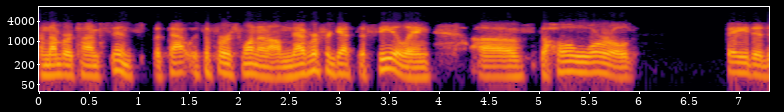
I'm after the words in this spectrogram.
a number of times since, but that was the first one. And I'll never forget the feeling of the whole world faded.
